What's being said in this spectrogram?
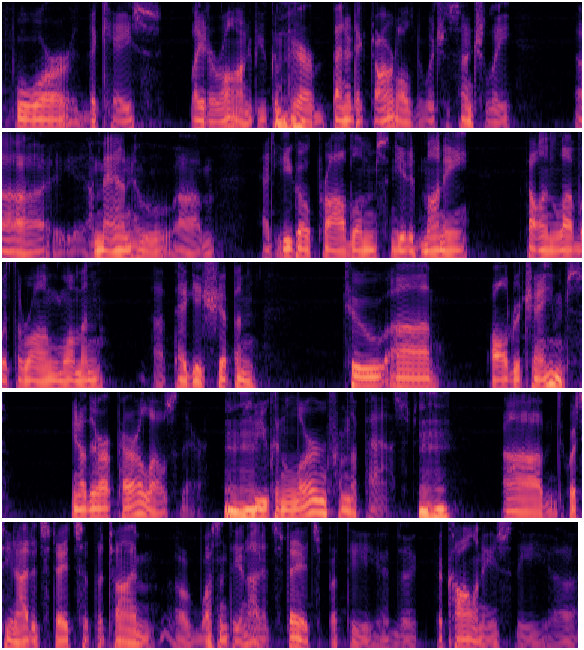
for the case later on. If you compare Benedict Arnold, which essentially uh, a man who um, had ego problems, needed money, fell in love with the wrong woman, uh, Peggy Shippen, to uh, Aldrich Ames. You know, there are parallels there. So you can learn from the past. Uh, of course, the United States at the time uh, wasn't the United States, but the the, the colonies, the uh,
